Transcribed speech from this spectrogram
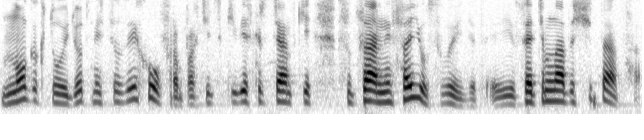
много кто уйдет вместе с Зейхофером. Практически весь христианский социальный союз выйдет. И с этим надо считаться.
